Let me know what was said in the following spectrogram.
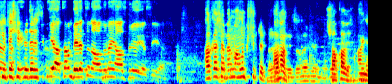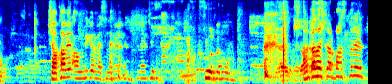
Arkadaşlar, teşekkür en ederiz. hediye atan Berat'ın alnına yazdırıyor yazıyı. Arkadaşlar benim alnım küçüktür. Aman. Şapka ver. Aynen. Şapka ver alnımı görmesinler. Arkadaşlar bastırın.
